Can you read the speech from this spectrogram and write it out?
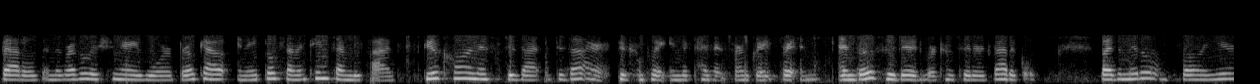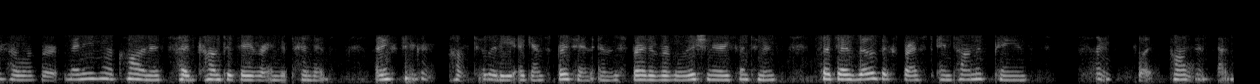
battles in the Revolutionary War broke out in April 1775, few colonists desired to complete independence from Great Britain, and those who did were considered radicals. By the middle of the following year, however, many more colonists had come to favor independence, thanks to hostility against Britain and the spread of revolutionary sentiments, such as those expressed in Thomas Paine's Sense,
